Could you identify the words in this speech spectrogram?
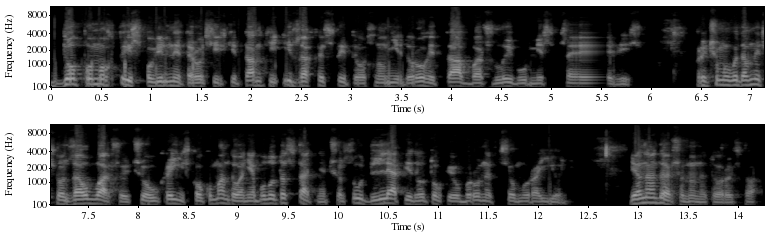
допомогти сповільнити російські танки і захистити основні дороги та важливу місцевість. Причому видавництво зауважує, що українського командування було достатньо часу для підготовки оборони в цьому районі. Я нагадаю, шановне товариство,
